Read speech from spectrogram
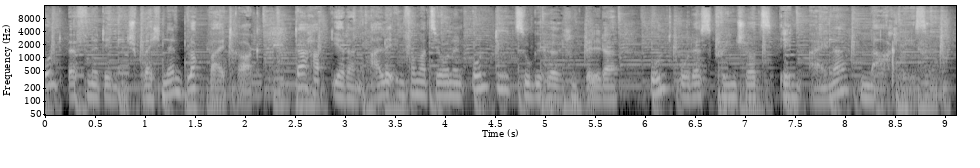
und öffne den entsprechenden Blogbeitrag. Da habt ihr dann alle Informationen und die zugehörigen Bilder und oder Screenshots in einer Nachlese.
